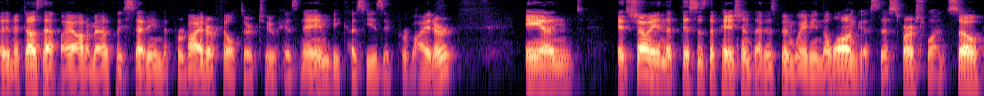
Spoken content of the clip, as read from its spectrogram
and it does that by automatically setting the provider filter to his name because he's a provider. And it's showing that this is the patient that has been waiting the longest, this first one. So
